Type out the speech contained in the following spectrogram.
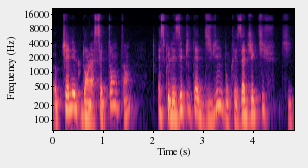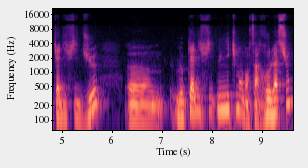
Euh, quel est dans la Septante hein, Est-ce que les épithètes divines, donc les adjectifs qui qualifient Dieu, euh, le qualifient uniquement dans sa relation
